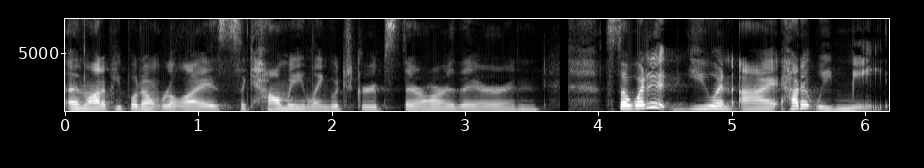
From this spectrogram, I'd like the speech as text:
and a lot of people don't realize like how many language groups there are there. And so, what did you and I? How did we meet?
